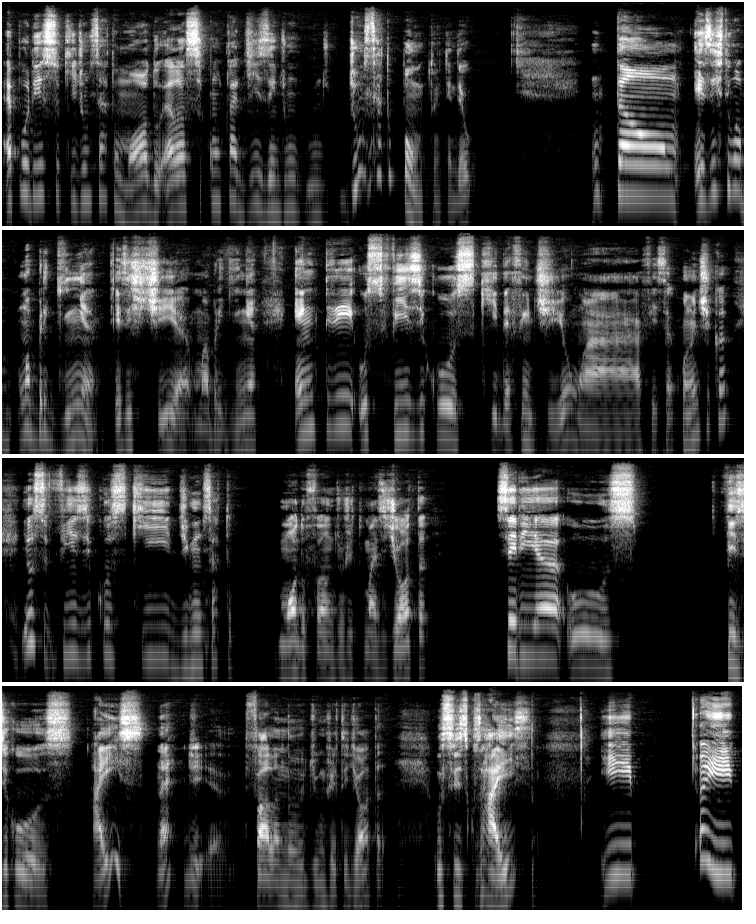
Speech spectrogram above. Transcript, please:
É por isso que, de um certo modo, elas se contradizem de um, de um certo ponto, entendeu? Então, existe uma, uma briguinha, existia uma briguinha entre os físicos que defendiam a física quântica e os físicos que, de um certo modo, falando de um jeito mais idiota, seria os físicos raiz, né? De, falando de um jeito idiota, os físicos raiz. E aí,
